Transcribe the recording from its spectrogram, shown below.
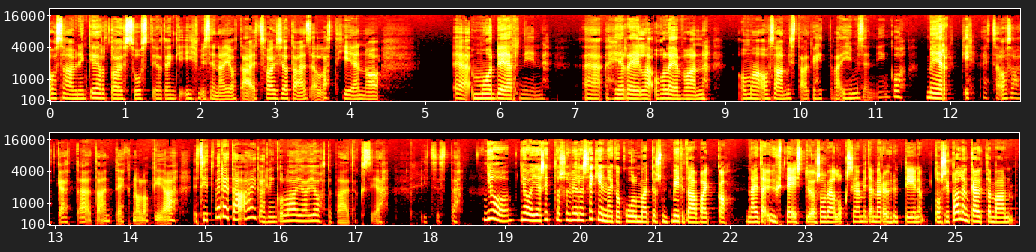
osaaminen kertoisi susta jotenkin ihmisenä jotain, että se olisi jotain sellaista hienoa, modernin, hereillä olevan, omaa osaamistaan kehittävä ihmisen niin kuin merkki, että sä osaat käyttää jotain teknologiaa. Että sitten vedetään aika niin kuin laajoja johtopäätöksiä itsestä. Joo, joo ja sitten tuossa on vielä sekin näkökulma, että jos nyt mietitään vaikka näitä yhteistyösovelluksia, mitä me ryhdyttiin tosi paljon käyttämään –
